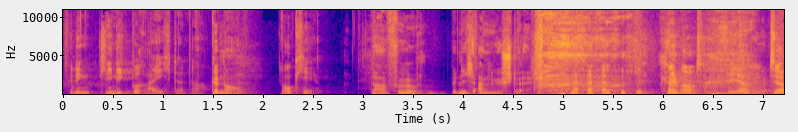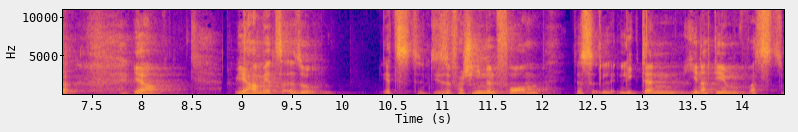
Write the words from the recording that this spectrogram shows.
für den Klinikbereich dann da. Genau. Okay. Dafür bin ich angestellt. Sehr Genau. gut. Sehr gut. Ja. Ja. Wir haben jetzt also jetzt diese verschiedenen Formen. Das liegt dann je nachdem, was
